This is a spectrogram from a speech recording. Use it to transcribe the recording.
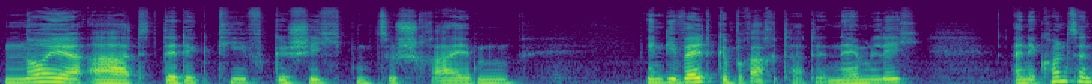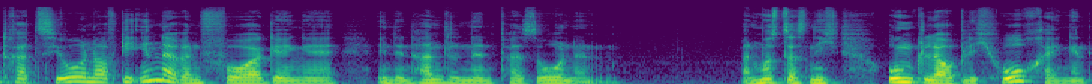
neue Art, Detektivgeschichten zu schreiben, in die Welt gebracht hatte, nämlich eine Konzentration auf die inneren Vorgänge in den handelnden Personen. Man muss das nicht unglaublich hochhängen,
